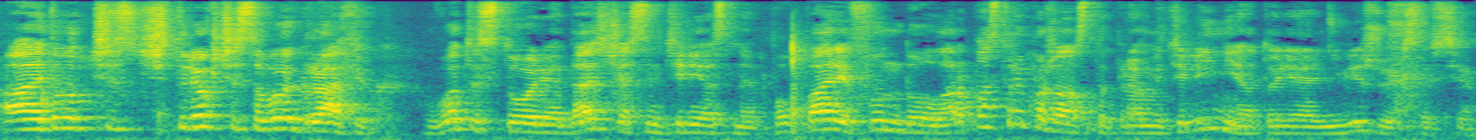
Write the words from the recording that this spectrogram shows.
А, это вот четырехчасовой график. Вот история, да, сейчас интересная. По паре фунт доллара. Построй, пожалуйста, прямо эти линии, а то я не вижу их совсем.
